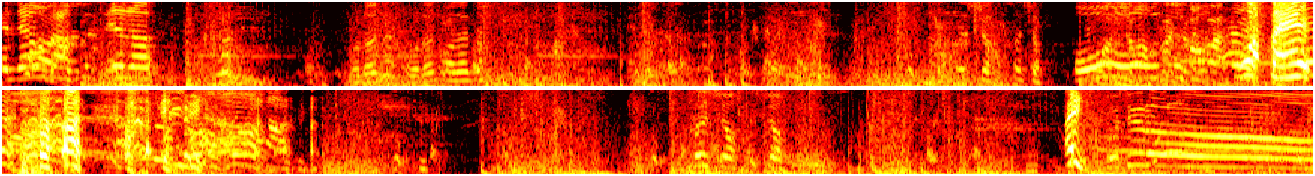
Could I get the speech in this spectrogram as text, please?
哎，两个打不见了！我在这，我在，我在这。快秀，快秀！哦，快秀！哇塞！快秀，快秀！哎，回去喽！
